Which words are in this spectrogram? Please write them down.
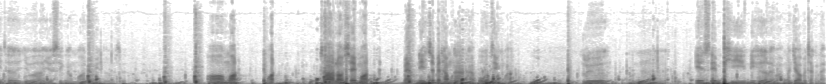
either you are using a mod we know that อ๋อมอดมอดถ้าเราใช้มอดแบบนี้จะไม่ทำงานครับ โอ้เจ๋งว่ะ หรือ SMP นี่คืออะไรวะ มันย่อมาจากอะไร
